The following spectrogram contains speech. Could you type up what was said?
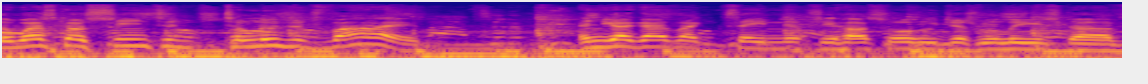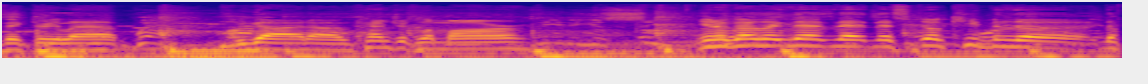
the West Coast seemed to, to lose its vibe. And you got guys like, say, Nipsey Hussle, who just released uh, Victory Lap. You got uh, Kendrick Lamar. You know, guys like that, that that's still keeping the, the,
